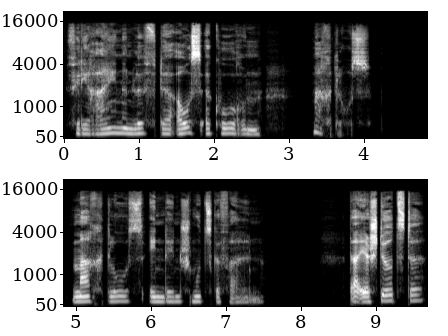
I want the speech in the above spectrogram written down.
für die reinen Lüfte auserkoren, machtlos, machtlos in den Schmutz gefallen. Da er stürzte,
